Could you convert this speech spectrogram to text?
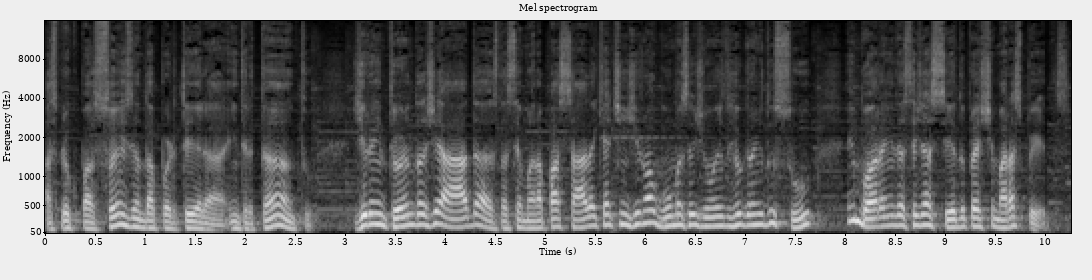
As preocupações dentro da porteira, entretanto, giram em torno das geadas da semana passada que atingiram algumas regiões do Rio Grande do Sul, embora ainda seja cedo para estimar as perdas.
